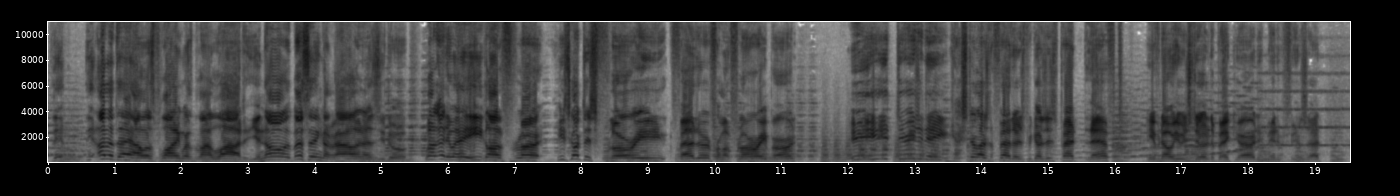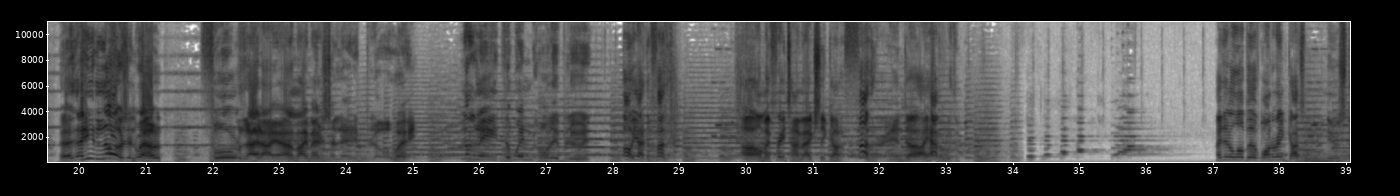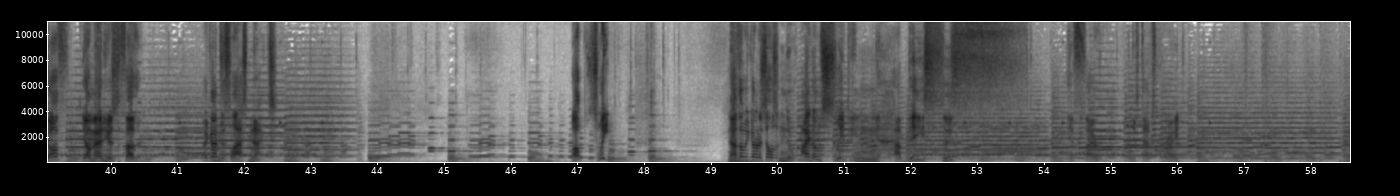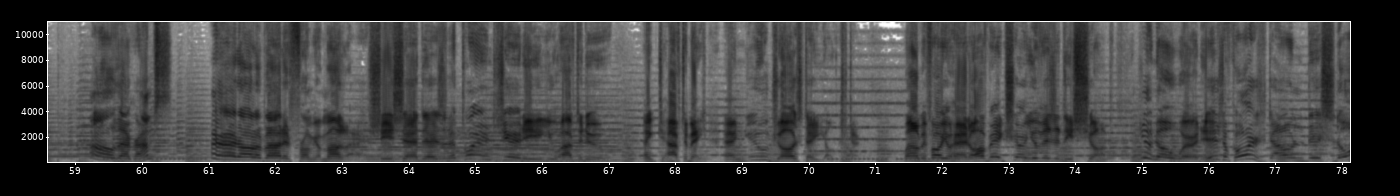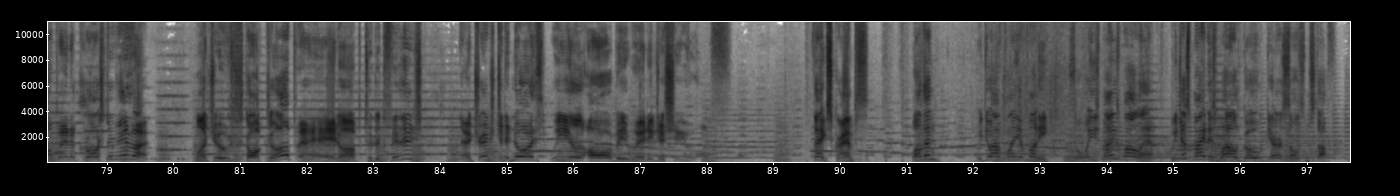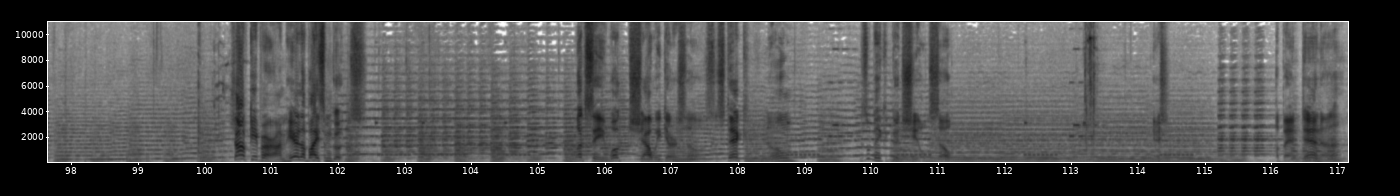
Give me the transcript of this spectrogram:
The, the other day I was playing with my lad, you know, messing around as you do. Well, anyway, he got a flirt. He's got this flurry feather from a flurry bird. He, he, the reason he still has the feathers because his pet left even though he was still in the backyard, it made him feel sad. Uh, that he loves, and well, fool that I am, I managed to let it blow away. Luckily, the wind only blew it. Oh, yeah, the feather. Uh, on my free time, I actually got a feather, and uh, I have it with him. I did a little bit of wandering, got some new stuff. Yo, man, here's the feather. I got this last night. Oh, sweet! Now that we got ourselves a new item, Sleeping Habasis, if I, if that's right. Oh there, Gramps. I heard all about it from your mother. She said there's an important journey you have to do, and you have to make, and you just a youngster. Well, before you head off, make sure you visit the shop. You know where it is, of course, down this slope and across the river. Once you've stalked up, and head up to the village, entrance to the north, we'll all be ready to see you off. Thanks, Gramps. Well then, we do have plenty of money, so we might as well, uh, we just might as well go get ourselves some stuff. Shopkeeper, I'm here to buy some goods. Let's see, what shall we get ourselves? A stick? No. This will make a good shield, so. Ish. A bandana.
